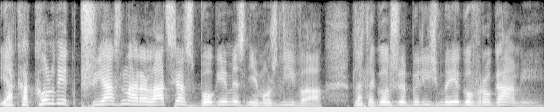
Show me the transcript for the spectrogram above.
jakakolwiek przyjazna relacja z Bogiem jest niemożliwa, dlatego że byliśmy Jego wrogami.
